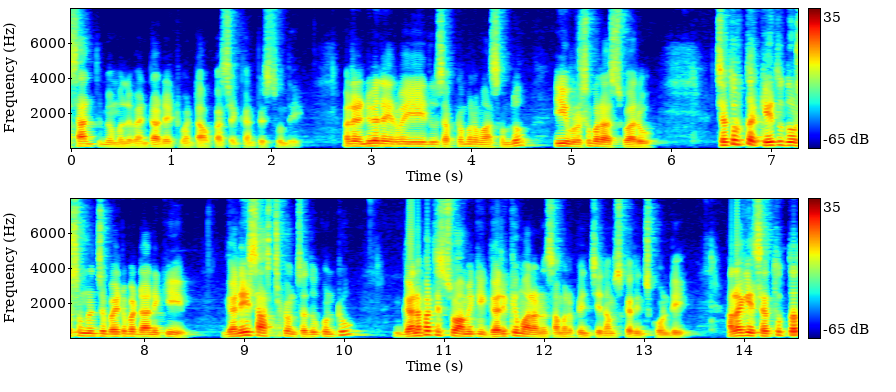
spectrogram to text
అశాంతి మిమ్మల్ని వెంటాడేటువంటి అవకాశం కనిపిస్తుంది. మరి రెండు వేల ఇరవై ఐదు సెప్టెంబర్ మాసంలో ఈ వృషభ రాశి వారు చతుర్థ కేతు దోషం నుంచి బయటపడడానికి గణేశాష్టకం చదువుకుంటూ గణపతి స్వామికి గరికిమాలను సమర్పించి నమస్కరించుకోండి. అలాగే చతుర్థ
